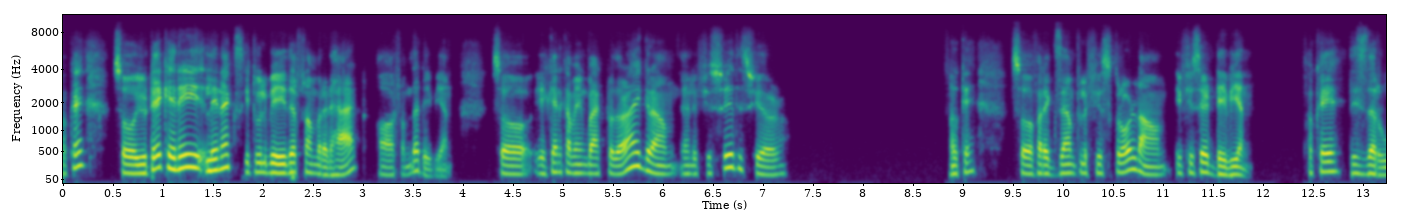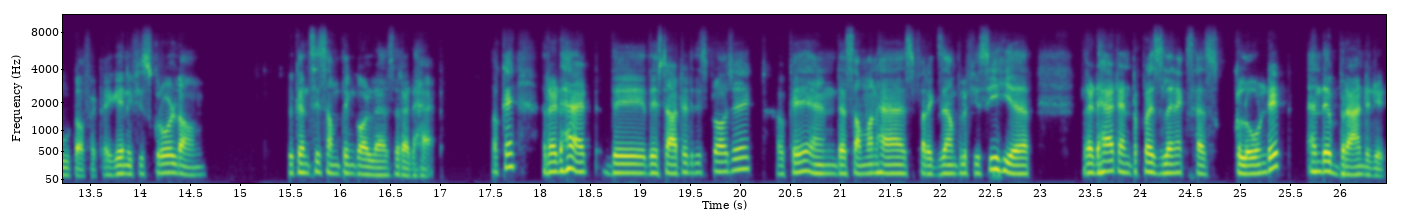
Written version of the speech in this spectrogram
Okay, so you take any Linux, it will be either from Red Hat or from the Debian. So can coming back to the diagram, and if you see this here, okay, so for example, if you scroll down, if you say Debian, Okay, this is the root of it. Again, if you scroll down, you can see something called as Red Hat. Okay, Red Hat, they, they started this project, okay, and someone has, for example, if you see here, Red Hat Enterprise Linux has cloned it and they branded it.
